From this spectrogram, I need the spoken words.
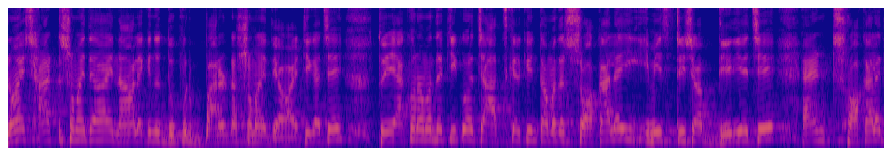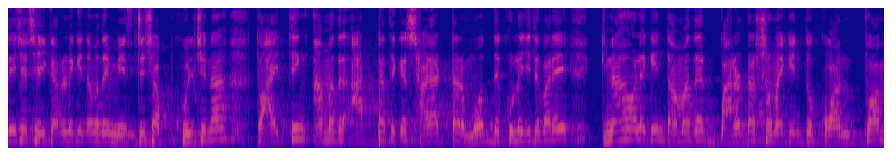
নয়, সাড়ে আটটার সময় দেওয়া হয়, না হলে কিন্তু দুপুর বারোটার সময় দেওয়া হয়, ঠিক আছে? তো এখন আমাদের কি করেছে? আজকের কিন্তু আমাদের সকালেই মিষ্টি শপ দিয়ে দিয়েছে অ্যান্ড সকালে দিয়েছে সেই কারণে কিন্তু আমাদের মিষ্টি শপ খুলছে না। তো আই থিঙ্ক আমাদের আটটা থেকে সাড়ে আটটার মধ্যে খুলে যেতে পারে। না হলে কিন্তু আমাদের বারোটার সময় কিন্তু কনফার্ম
